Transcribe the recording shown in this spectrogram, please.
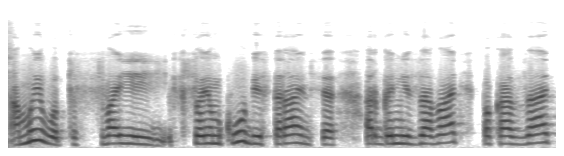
А мы вот в, своей, в своем клубе стараемся организовать, показать,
